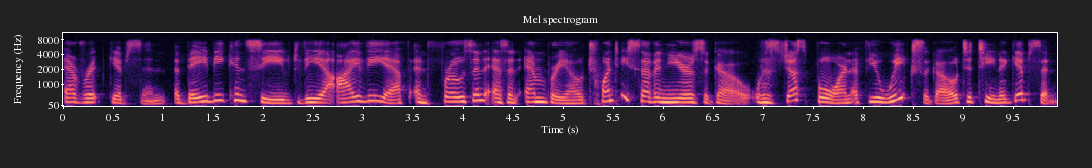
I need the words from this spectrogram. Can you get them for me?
Everett Gibson, a baby conceived via IVF and frozen as an embryo 27 years ago, was just born a few weeks ago to Tina Gibson,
